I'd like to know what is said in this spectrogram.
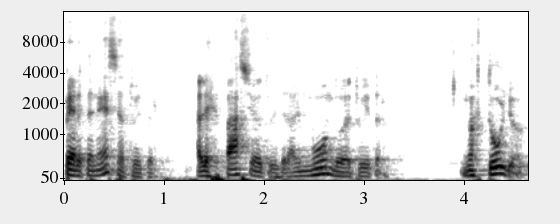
pertenece a Twitter, al espacio de Twitter, al mundo de Twitter. No es tuyo.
